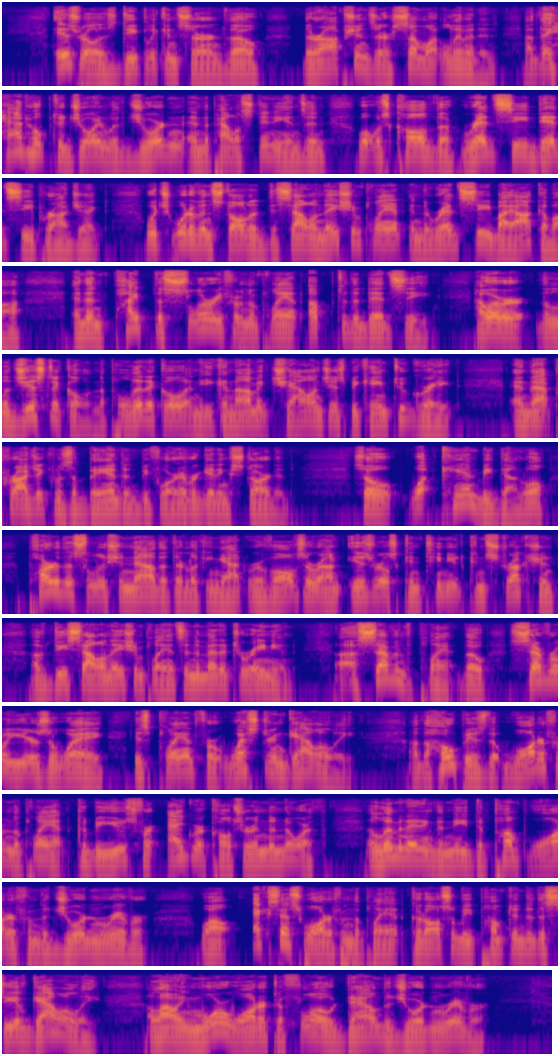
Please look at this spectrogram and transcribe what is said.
Israel is deeply concerned, though their options are somewhat limited. Uh, they had hoped to join with Jordan and the Palestinians in what was called the Red Sea Dead Sea Project, which would have installed a desalination plant in the Red Sea by Aqaba and then piped the slurry from the plant up to the Dead Sea. However, the logistical and the political and the economic challenges became too great, and that project was abandoned before ever getting started. So, what can be done? Well, Part of the solution now that they're looking at revolves around Israel's continued construction of desalination plants in the Mediterranean. A seventh plant, though several years away, is planned for Western Galilee. Uh, the hope is that water from the plant could be used for agriculture in the north, eliminating the need to pump water from the Jordan River, while excess water from the plant could also be pumped into the Sea of Galilee, allowing more water to flow down the Jordan River.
